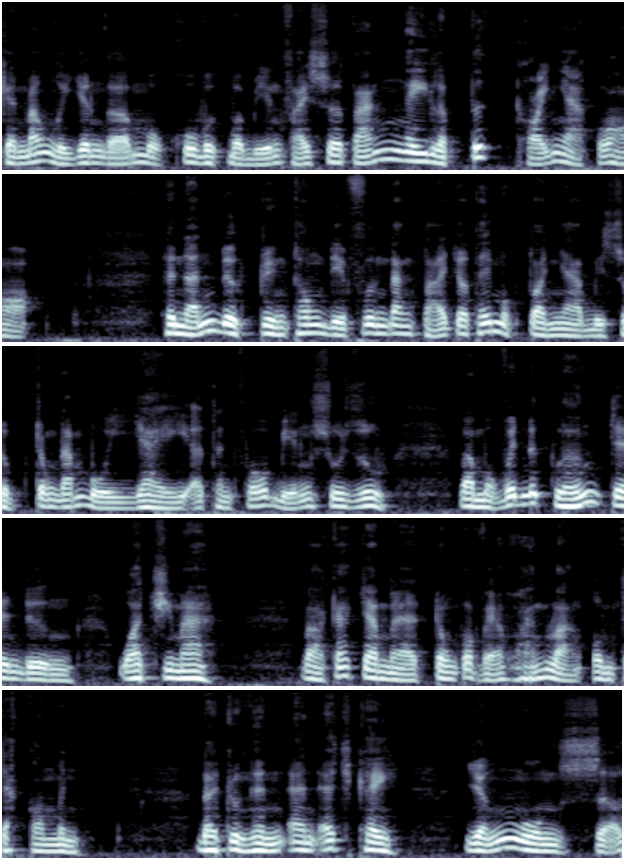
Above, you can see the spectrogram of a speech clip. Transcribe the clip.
cảnh báo người dân ở một khu vực bờ biển phải sơ tán ngay lập tức khỏi nhà của họ. Hình ảnh được truyền thông địa phương đăng tải cho thấy một tòa nhà bị sụp trong đám bụi dày ở thành phố biển Suzu và một vết nứt lớn trên đường Wajima và các cha mẹ trông có vẻ hoảng loạn ôm chặt con mình. Đài truyền hình NHK dẫn nguồn sở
